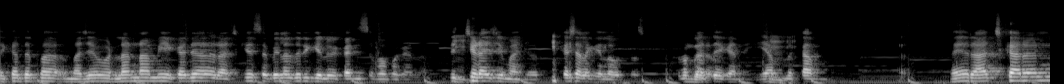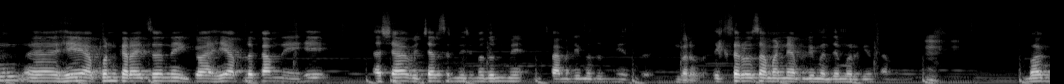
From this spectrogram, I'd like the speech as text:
एखाद्या माझ्या वडिलांना मी एखाद्या राजकीय सभेला जरी गेलो एखादी सभा बघायला ते. चिडायचे माझ्यावर कशाला गेला बरोबर. कळतंय का नाही हे आपलं. काम नाही म्हणजे राजकारण हे आपण करायचं नाही किंवा हे आपलं काम नाही हे अशा विचारसरणीमधून मी फॅमिलीमधून मी येतोय बरोबर एक सर्वसामान्य आपली मध्यमवर्गीय फॅमिली. मग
